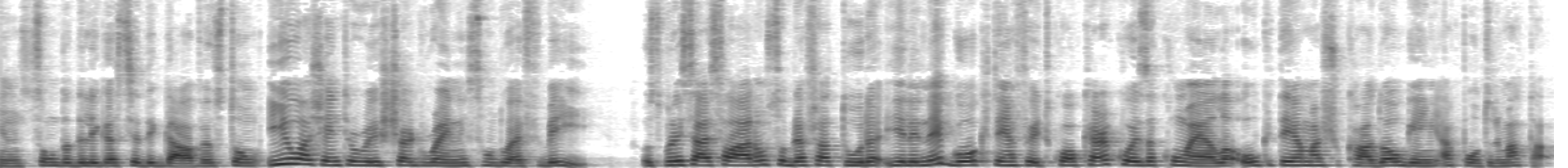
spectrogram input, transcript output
Hanson, da delegacia de Galveston, e o agente Richard Renison, do FBI. Os policiais falaram sobre a fratura e ele negou que tenha feito qualquer coisa com ela ou que tenha machucado alguém a ponto de matar.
